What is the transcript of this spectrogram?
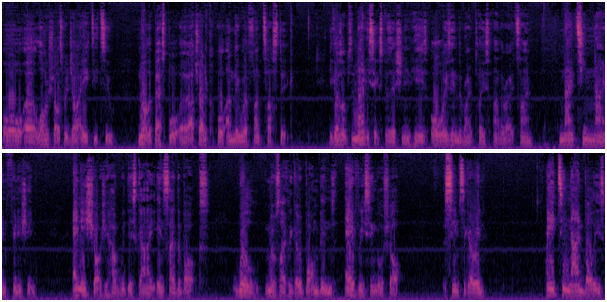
Or uh, long shots, which are 82. Not the best, but uh, I tried a couple and they were fantastic. He goes up to 96 positioning. He is always in the right place at the right time. 99 finishing. Any shots you have with this guy inside the box will most likely go bottom bins. Every single shot seems to go in. 89 volleys.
